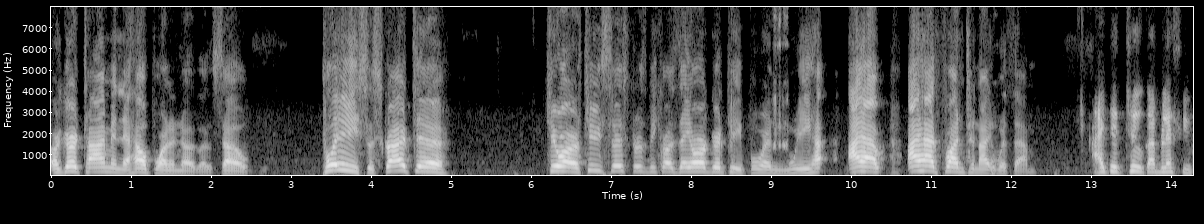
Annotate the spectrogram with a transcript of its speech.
a good time and to help one another. So please subscribe to to our two sisters because they are good people and we ha- I have I had fun tonight with them. I did too. God bless you.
